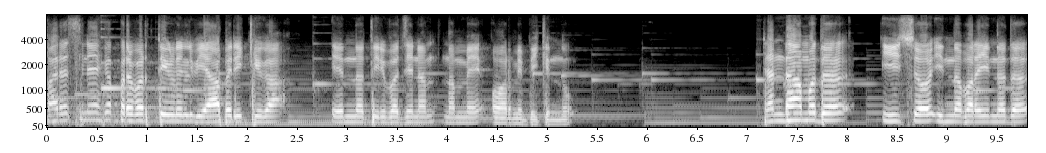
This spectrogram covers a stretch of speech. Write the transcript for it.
പരസ്നേഹ പ്രവൃത്തികളിൽ വ്യാപരിക്കുക എന്ന് തിരുവചനം നമ്മെ ഓർമ്മിപ്പിക്കുന്നു. രണ്ടാമത് ഈശോ ഇന്ന് പറയുന്നത്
